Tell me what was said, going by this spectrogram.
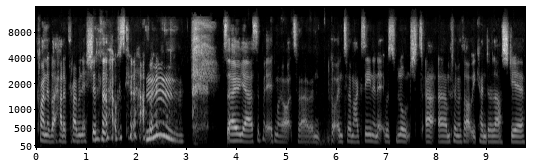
kind of like had a premonition that that was going to happen. Mm. So yeah, I submitted my art to her and got into a magazine, and it was launched at um, Plymouth Art Weekender last year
